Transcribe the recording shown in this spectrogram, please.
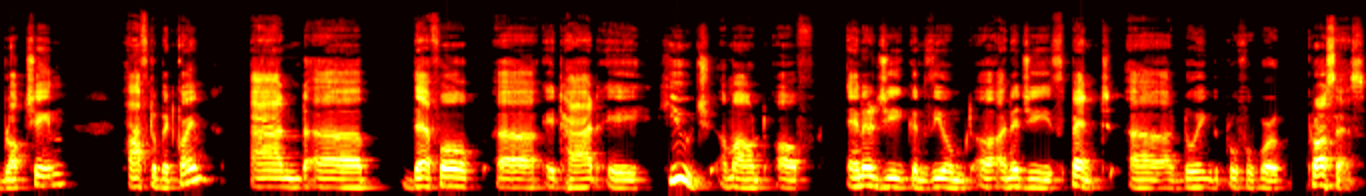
blockchain after Bitcoin. And uh, therefore, uh, it had a huge amount of energy consumed uh, energy spent uh, doing the proof of work process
